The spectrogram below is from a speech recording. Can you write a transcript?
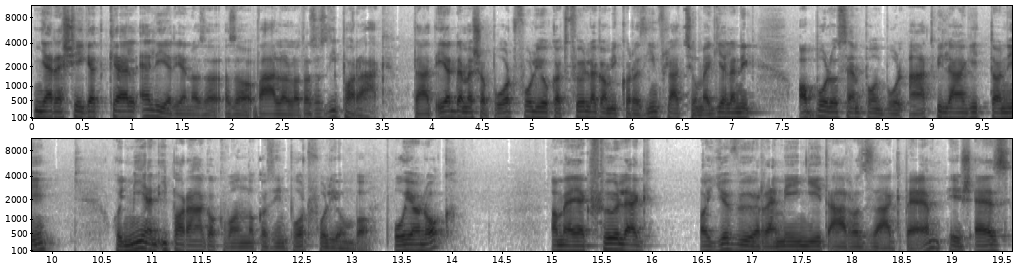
nyereséget kell elérjen az a, az a vállalat, az az iparág. Tehát érdemes a portfóliókat, főleg amikor az infláció megjelenik, abból a szempontból átvilágítani, hogy milyen iparágak vannak az én portfóliómban. Olyanok, amelyek főleg a jövő reményét árazzák be, és ez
